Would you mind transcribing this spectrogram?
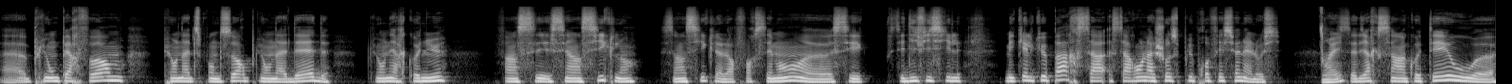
hein. Plus on performe, plus on a de sponsors, plus on a d'aide, plus on est reconnu. Enfin, c'est un cycle. hein. C'est un cycle, alors forcément, c'est difficile. Mais quelque part, ça, ça rend la chose plus professionnelle aussi. C'est-à-dire que c'est un côté où il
